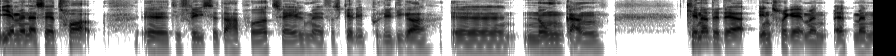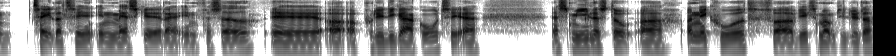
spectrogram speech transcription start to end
Jamen altså, jeg tror, øh, de fleste, der har prøvet at tale med forskellige politikere, øh, nogle gange kender det der indtryk af, at man, at man taler til en maske eller en facade, øh, og, og politikere er gode til at, at smile og stå og, og nikke hovedet for at virke som om de lytter.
